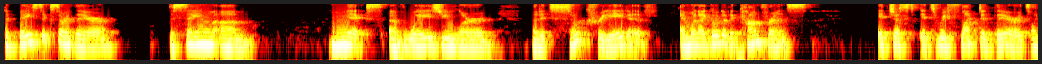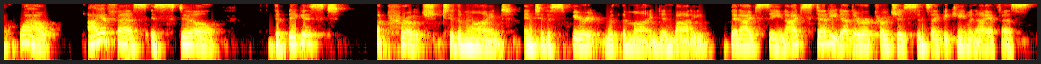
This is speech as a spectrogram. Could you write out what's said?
the basics are there, the same um, mix of ways you learn, but it's so creative. And when I go to the conference, it just it's reflected there. It's like, wow, IFS is still the biggest approach to the mind and to the spirit with the mind and body that I've seen. I've studied other approaches since I became an IFS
